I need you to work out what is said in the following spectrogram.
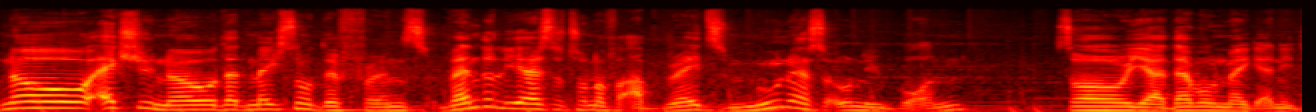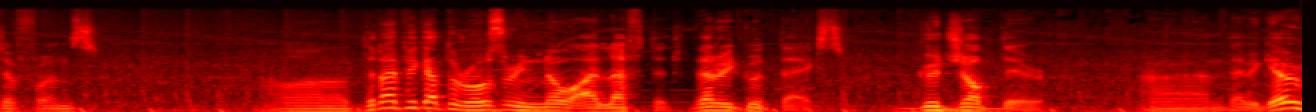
No, actually no, that makes no difference. Vandalier has a ton of upgrades, Moon has only one. So yeah, that won't make any difference. Uh, did I pick up the rosary? No, I left it. Very good, Dex. Good job there. And there we go.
